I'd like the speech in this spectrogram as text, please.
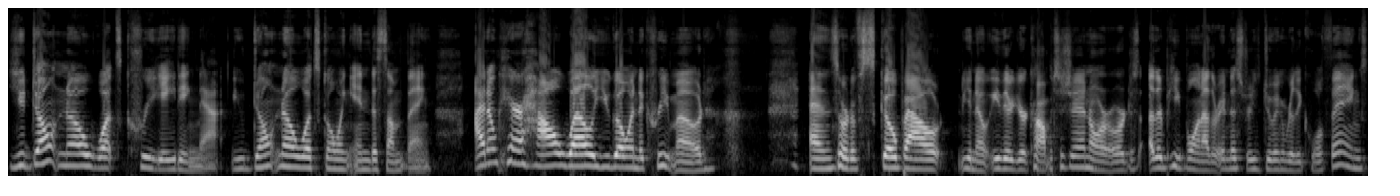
You don't know what's creating that. You don't know what's going into something. I don't care how well you go into creep mode. and sort of scope out, you know, either your competition or, or just other people in other industries doing really cool things.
